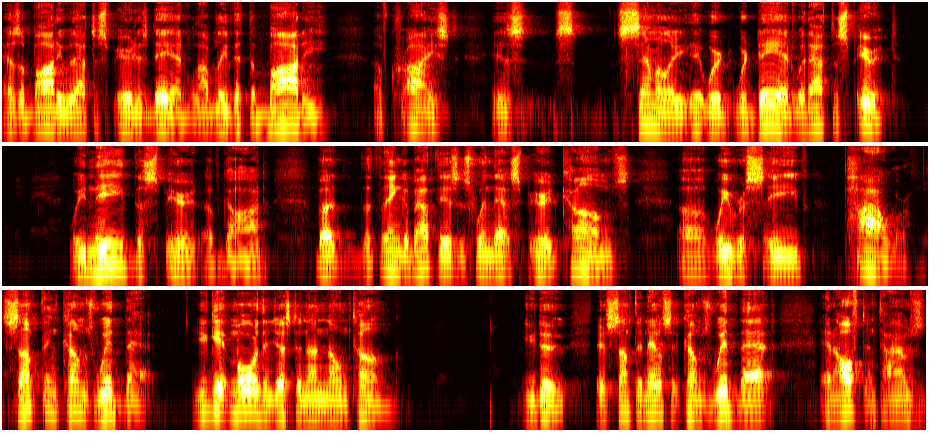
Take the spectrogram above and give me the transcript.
as a body without the Spirit is dead. Well, I believe that the body of Christ is similarly, we're, we're dead without the Spirit. We need the Spirit of God. But the thing about this is when that Spirit comes, uh, we receive power. Something comes with that. You get more than just an unknown tongue. You do. There's something else that comes with that. And oftentimes,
